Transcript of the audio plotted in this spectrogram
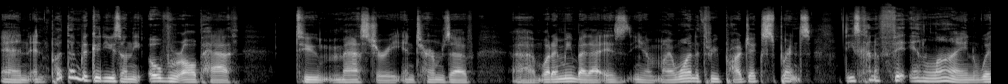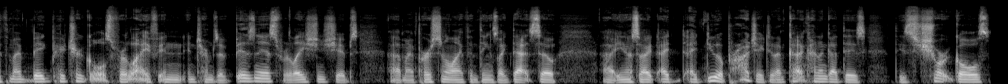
and and put them to good use on the overall path to mastery in terms of um, what I mean by that is, you know, my one to three project sprints, these kind of fit in line with my big picture goals for life in, in terms of business, relationships, uh, my personal life, and things like that. So, uh, you know, so I, I, I, do a project and I've kind of, kind of got these, these short goals.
